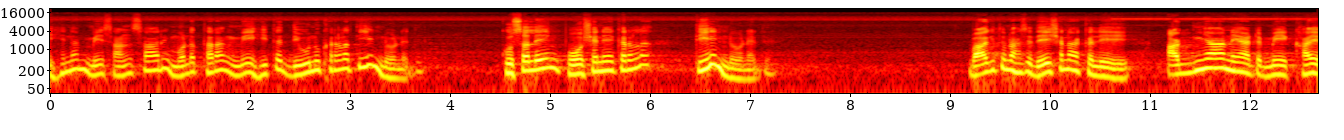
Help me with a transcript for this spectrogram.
එහෙනම් මේ සංසාරය මොන තරම් මේ හිත දියුණු කරලා තියෙන් ඕනෙද. කුසලයෙන් පෝෂණය කරලා තියෙන් ඕනෙද. භාගිතුන් හස දේශනා කළේ අඥ්ඥානයට මේ කය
